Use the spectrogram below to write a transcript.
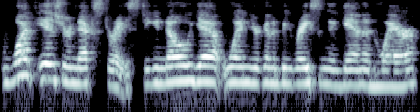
what is your next race? Do you know yet when you're going to be racing again and where?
